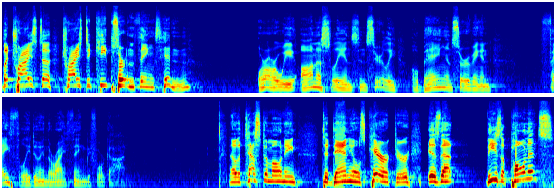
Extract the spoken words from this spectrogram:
but tries to, tries to keep certain things hidden? Or are we honestly and sincerely obeying and serving and faithfully doing the right thing before God? Now, the testimony to Daniel's character is that these opponents,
